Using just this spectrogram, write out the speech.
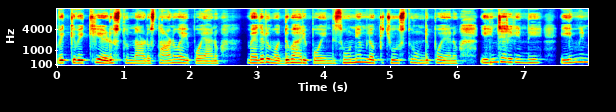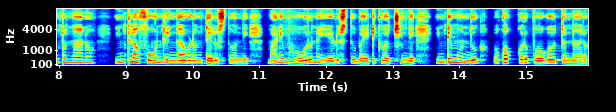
వెక్కి వెక్కి ఏడుస్తున్నాడు. స్థాణువైపోయాను. మెదడు మొద్దుబారిపోయింది. శూన్యంలోకి చూస్తూ ఉండిపోయాను. ఏం జరిగింది? ఏం వింటున్నాను? ఇంట్లో ఫోన్ రింగ్ అవ్వడం తెలుస్తోంది. మణి భోరున ఏడుస్తూ బయటికి వచ్చింది. ఇంటి ముందు ఒక్కొక్కరు పోగవుతున్నారు.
